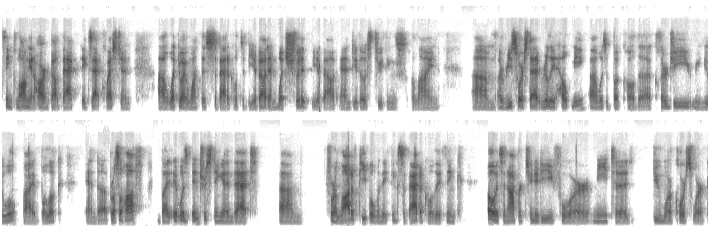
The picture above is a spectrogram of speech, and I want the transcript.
think long and hard about that exact question uh, what do I want this sabbatical to be about and what should it be about? And do those two things align? Um, a resource that really helped me uh, was a book called uh, Clergy Renewal by Bullock and uh, Bruesehoff. But it was interesting in that um, for a lot of people, when they think sabbatical, they think oh, it's an opportunity for me to do more coursework.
